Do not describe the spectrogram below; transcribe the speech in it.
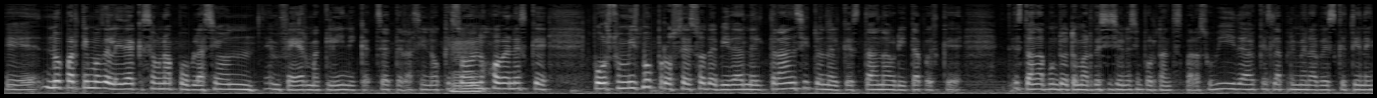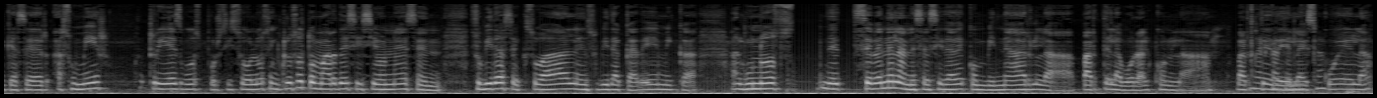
eh, no partimos de la idea que sea una población enferma, clínica, etcétera, sino que son Mm. jóvenes que por su mismo proceso de vida en el tránsito en el que están ahorita, pues que están a punto de tomar decisiones importantes para su vida, que es la primera vez que tienen que hacer asumir riesgos por sí solos, incluso tomar decisiones en su vida sexual, en su vida académica. Algunos eh, se ven en la necesidad de combinar la parte laboral con la parte de la escuela.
